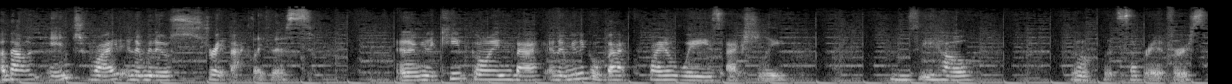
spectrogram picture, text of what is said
about an inch wide and I'm gonna go straight back like this and I'm going to keep going back, and I'm going to go back quite a ways actually. And see how, oh, let's separate it first.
